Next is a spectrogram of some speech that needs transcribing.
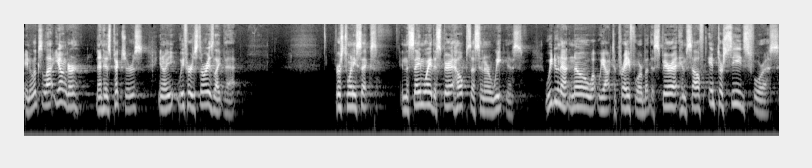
and he looks a lot younger than his pictures. You know, we've heard stories like that. Verse 26 In the same way, the Spirit helps us in our weakness. We do not know what we ought to pray for, but the Spirit Himself intercedes for us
